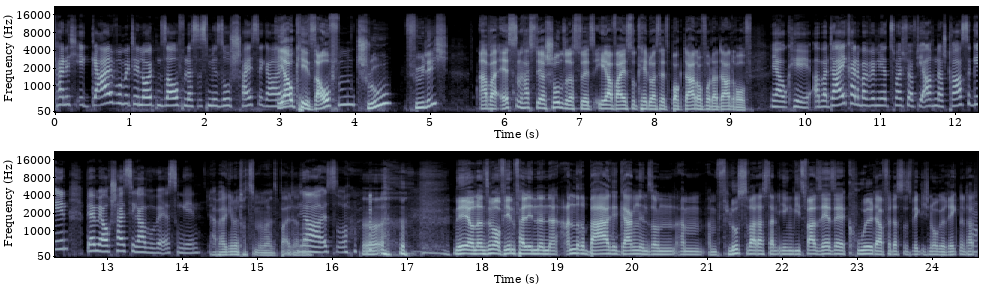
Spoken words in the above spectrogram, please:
kann ich egal wo mit den Leuten saufen, das ist mir so scheißegal. Ja, okay, saufen, true, fühle ich. Aber Essen hast du ja schon so, dass du jetzt eher weißt, okay, du hast jetzt Bock da drauf oder da drauf. Ja, okay. Aber Daikan, aber wenn wir zum Beispiel auf die Aachener Straße gehen, wäre mir auch scheißegal, wo wir essen gehen. Ja, aber da gehen wir trotzdem immer ins Balter. Ja, ist so. Nee, und dann sind wir auf jeden Fall in eine andere Bar gegangen, in so einen, am, am Fluss war das dann irgendwie. Es war sehr, sehr cool dafür, dass es wirklich nur geregnet hat.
